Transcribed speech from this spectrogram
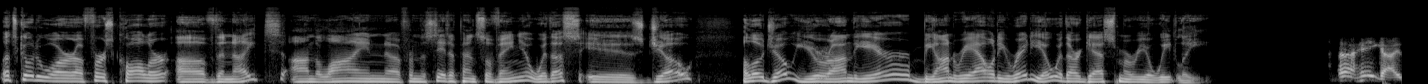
Let's go to our uh, first caller of the night on the line uh, from the state of Pennsylvania. With us is Joe. Hello, Joe. You're on the air Beyond Reality Radio with our guest, Maria Wheatley. Uh, hey, guys.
